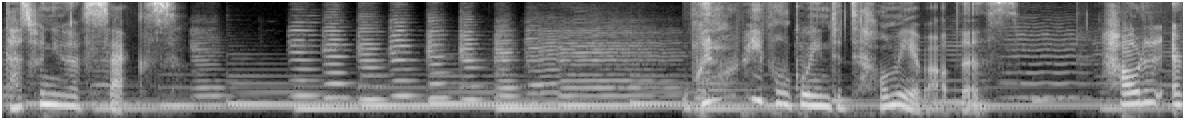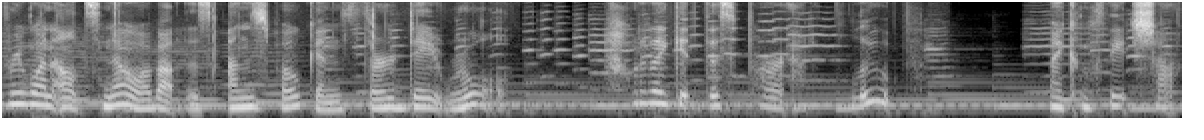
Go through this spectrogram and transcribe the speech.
that's when you have sex. When were people going to tell me about this? How did everyone else know about this unspoken third date rule? How did I get this far out loop? My complete shock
